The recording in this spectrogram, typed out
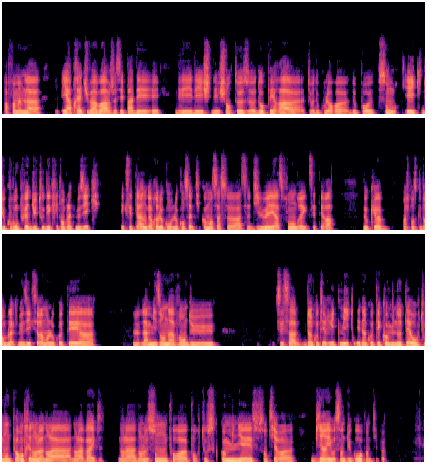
parfois même la... Et après, tu vas avoir, je sais pas, des, des, des, ch- des chanteuses d'opéra, tu vois, de couleur de peau sombre, et qui, du coup, vont plus être du tout décrites en Black Music, etc. Donc après, le, le concept, il commence à se, à se diluer, à se fondre, etc. Donc, moi, je pense que dans Black Music, c'est vraiment le côté, la mise en avant du, c'est ça, d'un côté rythmique et d'un côté communautaire où tout le monde peut rentrer dans la, dans la, dans la vibe, dans la, dans le son pour, euh, pour tous communier, et se sentir euh, bien et au sein du groupe un petit peu.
